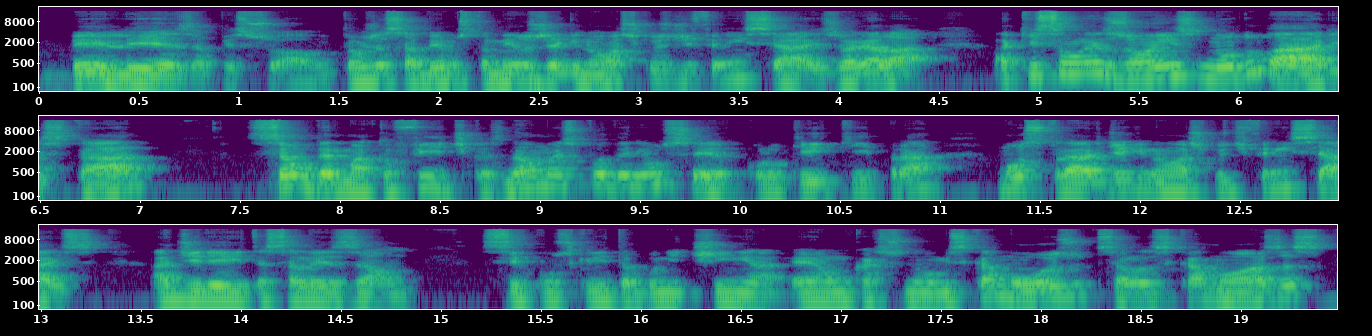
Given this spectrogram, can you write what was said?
Beleza, pessoal. Então já sabemos também os diagnósticos diferenciais. Olha lá. Aqui são lesões nodulares, tá? São dermatofíticas? Não, mas poderiam ser. Coloquei aqui para mostrar diagnósticos diferenciais. À direita, essa lesão circunscrita, bonitinha, é um carcinoma escamoso, de células escamosas,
